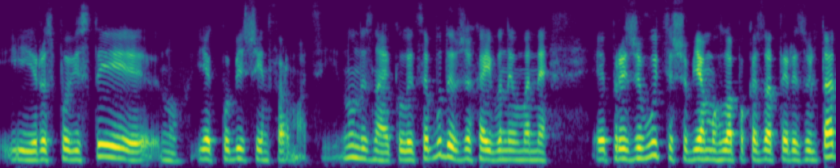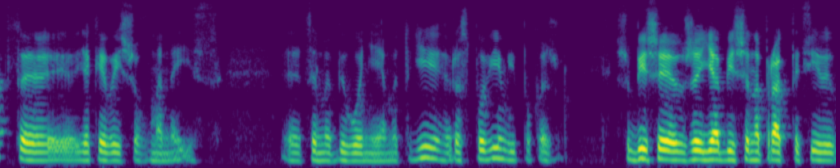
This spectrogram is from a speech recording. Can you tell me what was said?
і розповісти ну, як побільше інформації. Ну, не знаю, коли це буде, вже хай вони в мене е, приживуться, щоб я могла показати результат, який вийшов в мене із цими бігоніями. Тоді розповім і покажу. Щоб більше вже я більше на практиці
